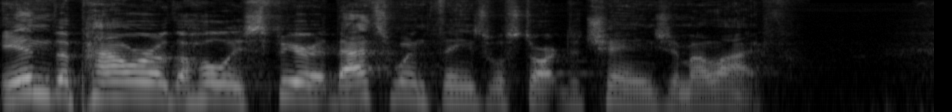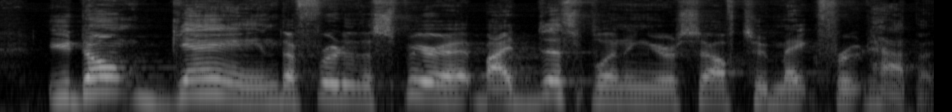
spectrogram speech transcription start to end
in the power of the Holy Spirit, that's when things will start to change in my life. You don't gain the fruit of the Spirit by disciplining yourself to make fruit happen.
